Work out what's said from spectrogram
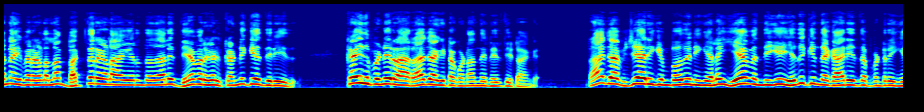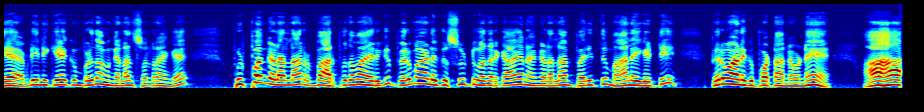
ஏன்னா இவர்களெல்லாம் பக்தர்களாக இருந்ததாலே தேவர்கள் கண்ணுக்கே தெரியுது. கைது பண்ணி ரா ராஜா கிட்ட கொண்டாந்து நிறுத்திட்டாங்க. ராஜா விசாரிக்கும் போது நீங்கள் எல்லாம் ஏன் வந்தீங்க? எதுக்கு இந்த காரியத்தை பண்ணுறீங்க அப்படின்னு கேட்கும்பொழுது அவங்கெல்லாம் சொல்கிறாங்க புஷ்பங்களெல்லாம் ரொம்ப அற்புதமாக இருக்குது பெருமாளுக்கு சூட்டுவதற்காக நாங்களெல்லாம் பறித்து மாலை கட்டி பெருமாளுக்கு போட்டானோடனே ஆஹா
